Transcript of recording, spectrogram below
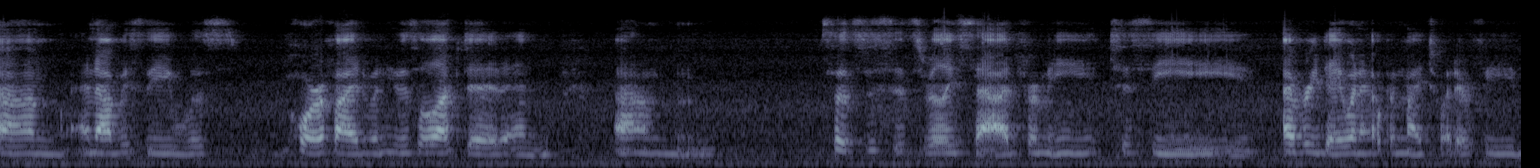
Um, and obviously was horrified when he was elected. And um, so it's just, it's really sad for me to see every day when I open my Twitter feed,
